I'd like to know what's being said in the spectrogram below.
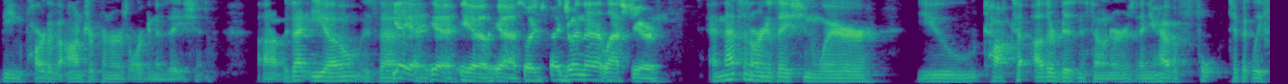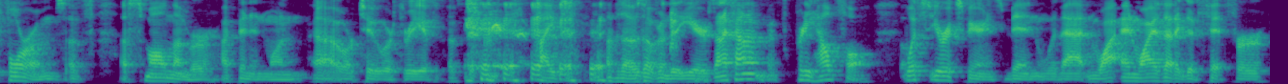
being part of an entrepreneurs organization. Uh, is that EO? Is that yeah, yeah, yeah, EO, yeah. So I, I joined that last year, and that's an organization where you talk to other business owners and you have typically forums of a small number. I've been in one uh, or two or three of, of different types of those over the years and i found it pretty helpful. What's your experience been with that and why and why is that a good fit for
